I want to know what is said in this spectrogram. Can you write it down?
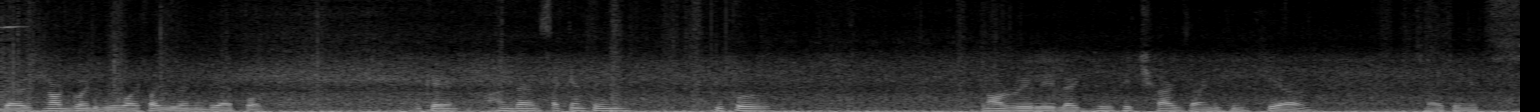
There is not going to be Wi-Fi even in the airport. Okay, and then second thing, people not really like do hitchhikes or anything here. So I think it's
